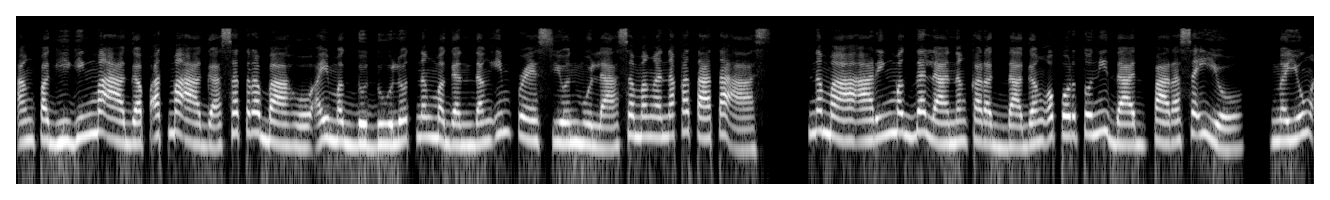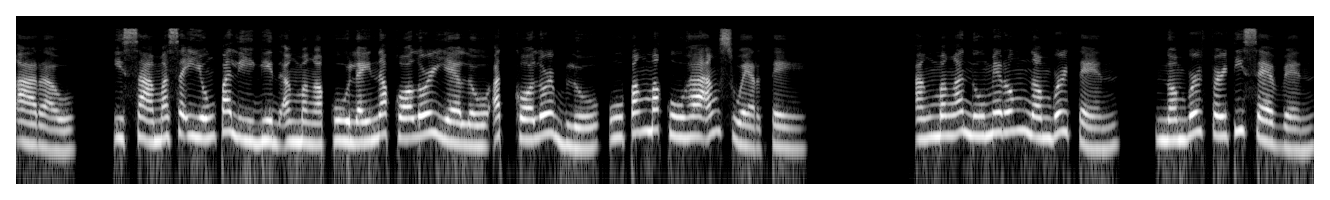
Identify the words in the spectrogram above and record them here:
Ang pagiging maagap at maaga sa trabaho ay magdudulot ng magandang impresyon mula sa mga nakatataas, na maaaring magdala ng karagdagang oportunidad para sa iyo, ngayong araw, Isama sa iyong paligid ang mga kulay na color yellow at color blue upang makuha ang swerte. Ang mga numerong number 10, number 37,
